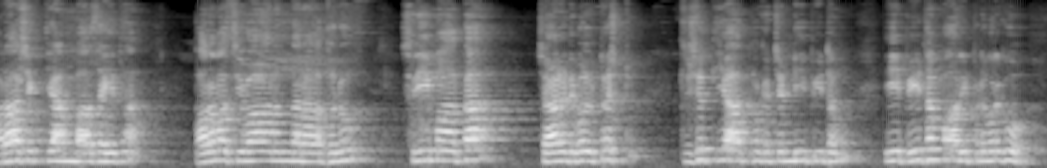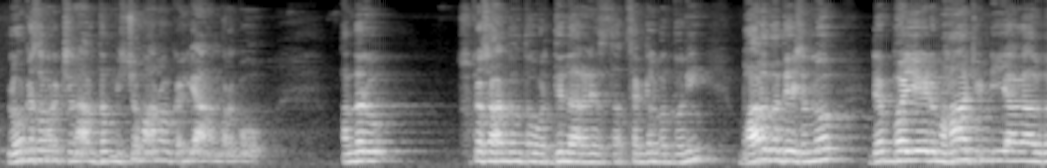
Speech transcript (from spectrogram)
పరాశక్త్యాంబా సహిత పరమశివానందనాథులు శ్రీమాత చారిటబుల్ ట్రస్ట్ త్రిశత్యాత్మక చండీపీఠం. ఈ పీఠం వారు ఇప్పటి వరకు లోక సంరక్షణార్థం విశ్వమానవ కళ్యాణం వరకు అందరూ సుఖశాంతులతో వర్ధిల్లాలనే సత్సంకల్పంతో భారతదేశంలో డెబ్భై ఏడు మహాచండీ యాగాలు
